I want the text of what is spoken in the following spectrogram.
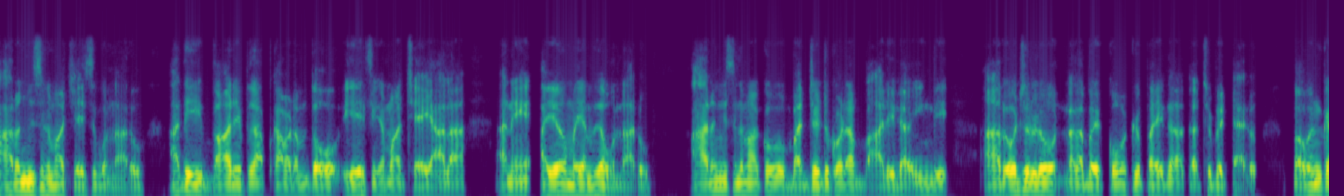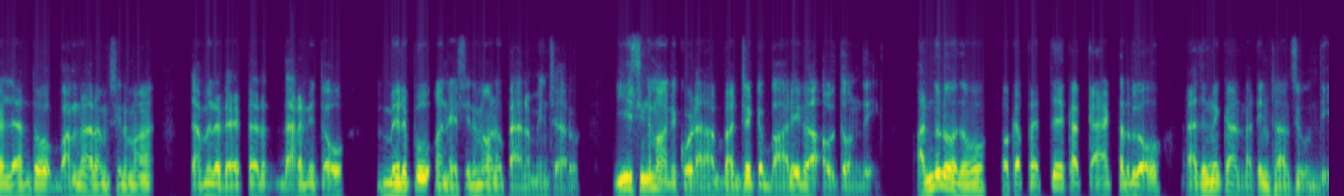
ఆరెంజ్ సినిమా చేసి ఉన్నారు. అది భారీ ఫ్లాప్ కావడంతో ఏ సినిమా చేయాలా అనే అయోమయంలో ఉన్నారు. ఆరెంజ్ సినిమాకు బడ్జెట్ కూడా భారీగా అయింది. ఆ రోజుల్లో నలభై కోట్లు పైగా ఖర్చు పెట్టారు. పవన్ కళ్యాణ్తో బంగారం సినిమా తమిళ డైరెక్టర్ ధరణితో మెరుపు అనే సినిమాను ప్రారంభించారు. ఈ సినిమాకి కూడా బడ్జెట్ భారీగా అవుతోంది. అందులోనూ ఒక ప్రత్యేక క్యారెక్టర్లో రజనీకాంత్ నటించాల్సి ఉంది.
